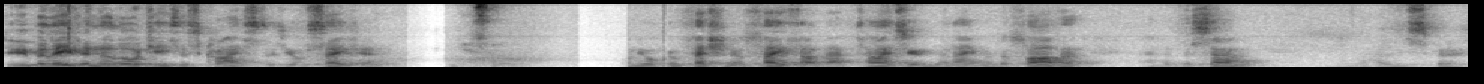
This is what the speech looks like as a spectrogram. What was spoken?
do you believe in the Lord Jesus Christ as your Saviour? Yes, sir. On your confession of faith, I baptize you in the name of the Father, and of the Son, and of the Holy Spirit.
